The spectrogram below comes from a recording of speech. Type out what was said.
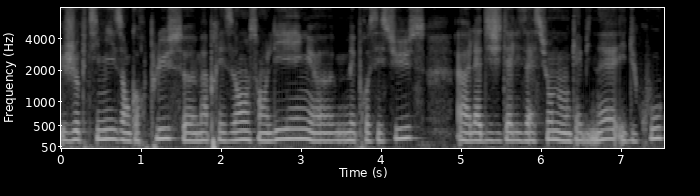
j'optimise encore plus euh, ma présence en ligne, euh, mes processus, euh, la digitalisation de mon cabinet. Et du coup,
